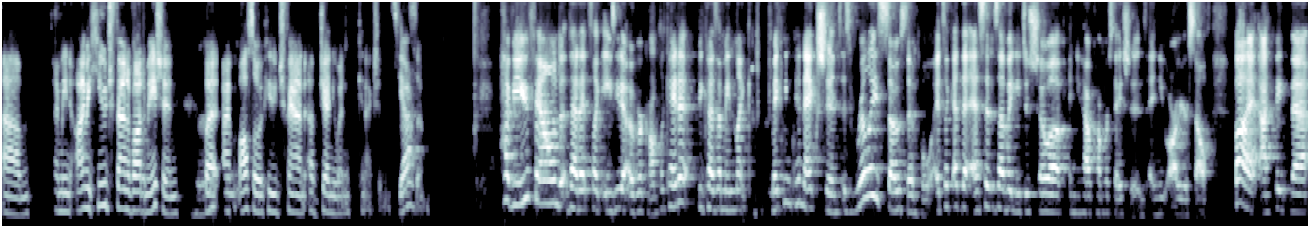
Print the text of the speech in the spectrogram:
Um, I mean, I'm a huge fan of automation, mm-hmm. but I'm also a huge fan of genuine connections. Yeah. So. Have you found that it's like easy to overcomplicate it? Because I mean, like making connections is really so simple. It's like at the essence of it, you just show up and you have conversations and you are yourself. But I think that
